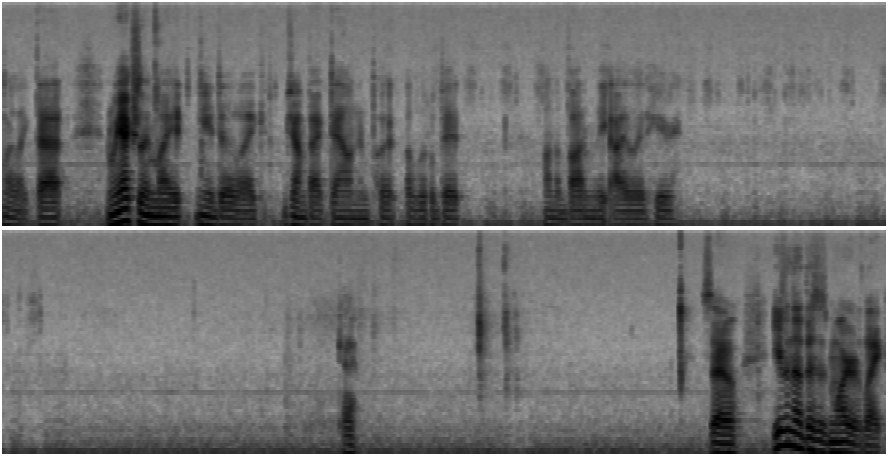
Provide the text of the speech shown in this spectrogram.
more like that. And we actually might need to like jump back down and put a little bit on the bottom of the eyelid here. Okay. So even though this is more like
